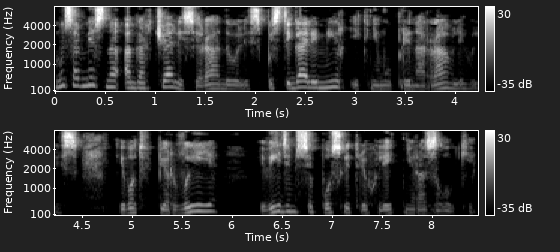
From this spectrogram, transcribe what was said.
Мы совместно огорчались и радовались, постигали мир и к нему приноравливались, и вот впервые видимся после трехлетней разлуки.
